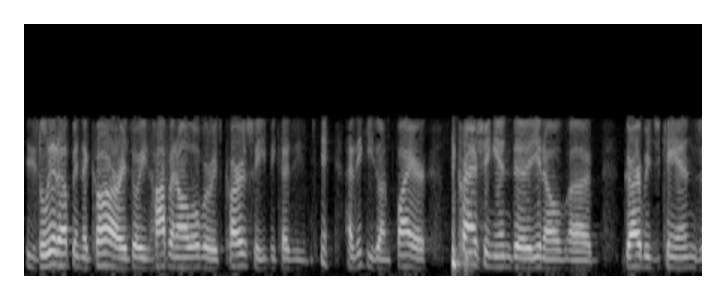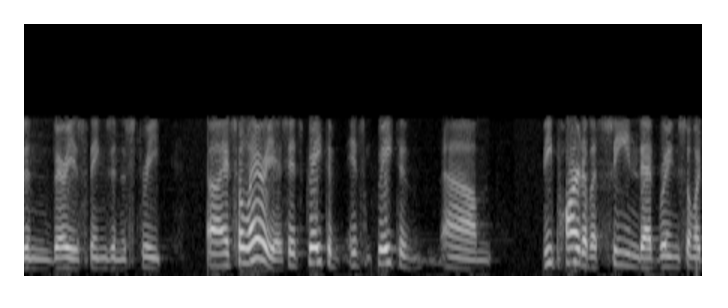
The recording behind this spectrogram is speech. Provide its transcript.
he's lit up in the car, and so he's hopping all over his car seat because he's I think he's on fire, crashing into you know uh, garbage cans and various things in the street. Uh, it's hilarious. It's great to it's great to um, be part of a scene that brings so much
